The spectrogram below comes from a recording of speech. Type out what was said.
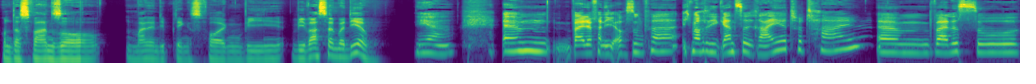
Und das waren so meine Lieblingsfolgen. Wie, wie war es denn bei dir? Ja, ähm, beide fand ich auch super. Ich mochte die ganze Reihe total, ähm, weil es so,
